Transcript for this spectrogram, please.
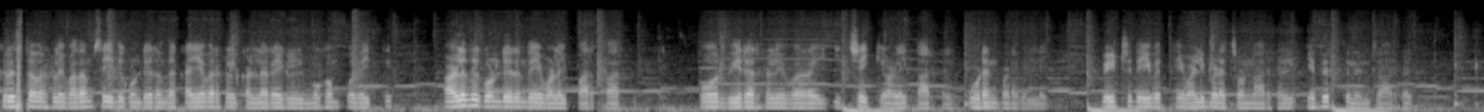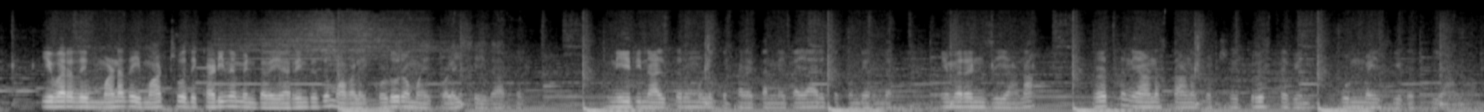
கிறிஸ்தவர்களை வதம் செய்து கொண்டிருந்த கயவர்கள் கல்லறைகளில் முகம் புதைத்து அழுது கொண்டிருந்த இவளை பார்த்தார்கள் போர் வீரர்கள் இவரை இச்சைக்கு அழைத்தார்கள். உடன்படவில்லை. வேற்று தெய்வத்தை வழிபடச் சொன்னார்கள். எதிர்த்து நின்றார்கள். இவரது மனதை மாற்றுவது கடினம் என்பதை அறிந்ததும் அவளை கொடூரமாய் கொலை செய்தார்கள். நீரினால் திருமுழுக்கு பெற தன்னை தயாரித்துக் கொண்டிருந்த எமரன்சியானா இரத்த ஞானஸ்தானம் பெற்று கிறிஸ்தவின் உண்மை சீரத்தியானார்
